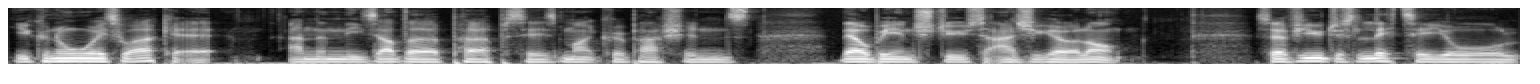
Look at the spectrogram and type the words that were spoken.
you can always work at it. And then these other purposes, micro passions, they'll be introduced as you go along. So if you just litter your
